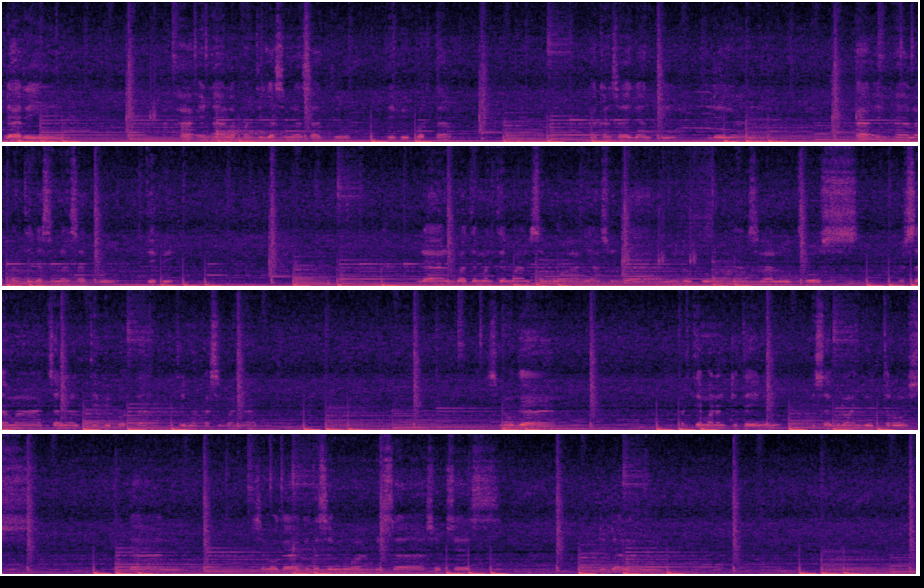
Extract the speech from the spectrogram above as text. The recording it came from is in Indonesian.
dari HNH 8391 TV Portal. Akan saya ganti dengan HNH 8391 TV dan buat teman-teman semua yang sudah mendukung dan selalu terus bersama channel TV Portal terima kasih banyak. Semoga pertemanan kita ini bisa berlanjut terus dan semoga kita semua bisa sukses di dalam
